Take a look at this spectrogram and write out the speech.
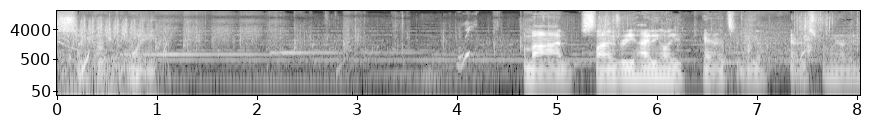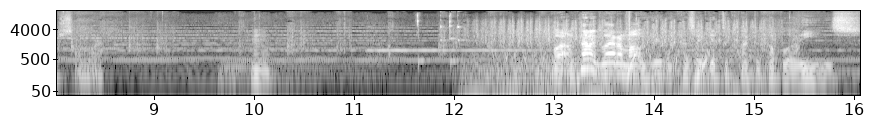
separate point. Come on, slimes, where are you hiding all your carrots? and need carrots from around here somewhere. Hmm. But I'm kind of glad I'm out here because I get to collect a couple of these.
